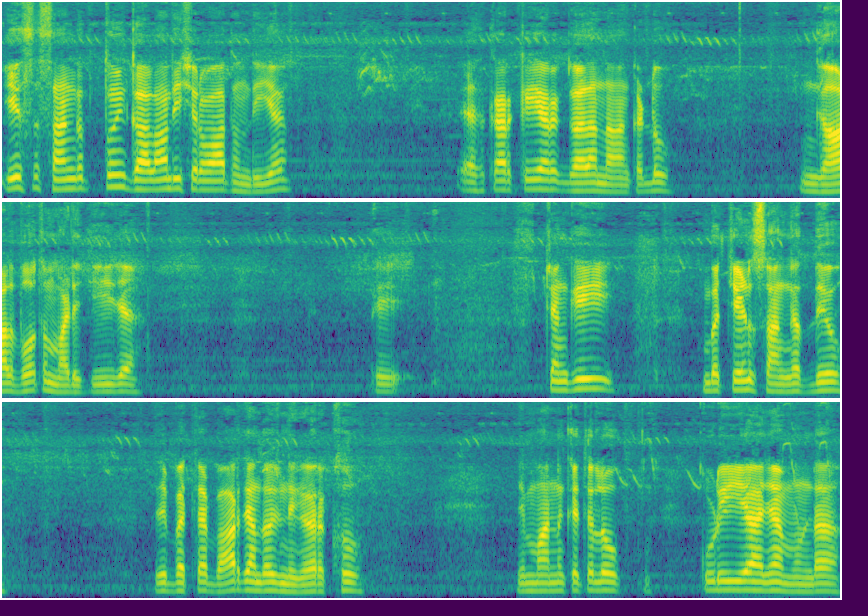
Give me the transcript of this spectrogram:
ਇਸ ਸੰਗਤ ਤੋਂ ਹੀ ਗਾਲਾਂ ਦੀ ਸ਼ੁਰੂਆਤ ਹੁੰਦੀ ਆ। ਇਸ ਕਰਕੇ ਯਾਰ ਗਾਲਾਂ ਨਾ ਕੱਢੋ। ਗਾਲ ਬਹੁਤ ਮਾੜੀ ਚੀਜ਼ ਆ। ਤੇ ਚੰਗੀ ਬੱਚੇ ਨੂੰ ਸੰਗਤ ਦਿਓ। ਜੇ ਬੱਚਾ ਬਾਹਰ ਜਾਂਦਾ, ਉਹਦੀ ਨਿਗਾਹ ਰੱਖੋ। ਜੇ ਮੰਨ ਕੇ ਚਲੋ ਕੁੜੀ ਆ ਜਾਂ ਮੁੰਡਾ,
